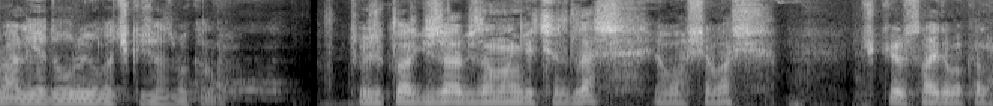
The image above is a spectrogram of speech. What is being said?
Raleigh'e doğru yola çıkacağız bakalım. Çocuklar güzel bir zaman geçirdiler. Yavaş yavaş çıkıyoruz. Haydi bakalım.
